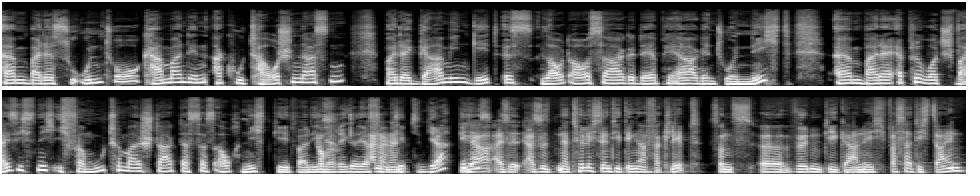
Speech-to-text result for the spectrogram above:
Ähm, bei der Suunto kann man den Akku tauschen lassen. Bei der Garmin geht es laut Aussage der PR-Agentur nicht. Ähm, bei der Apple Watch weiß ich es nicht. Ich vermute mal stark, dass das auch nicht geht, weil die Doch, in der Regel ja nein, verklebt nein. sind. Ja, geht ja, das? also also natürlich sind die Dinger verklebt, sonst äh, würden die gar nicht wasserdicht sein.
